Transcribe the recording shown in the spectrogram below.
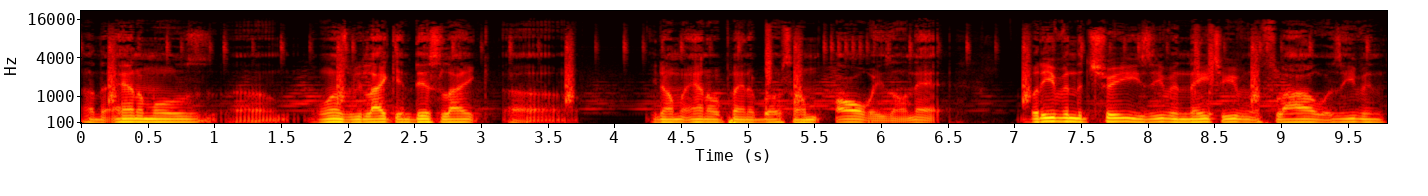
The animals, um, ones we like and dislike. Uh, you know, I'm an animal planet, bro, so I'm always on that. But even the trees, even nature, even the flowers, even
